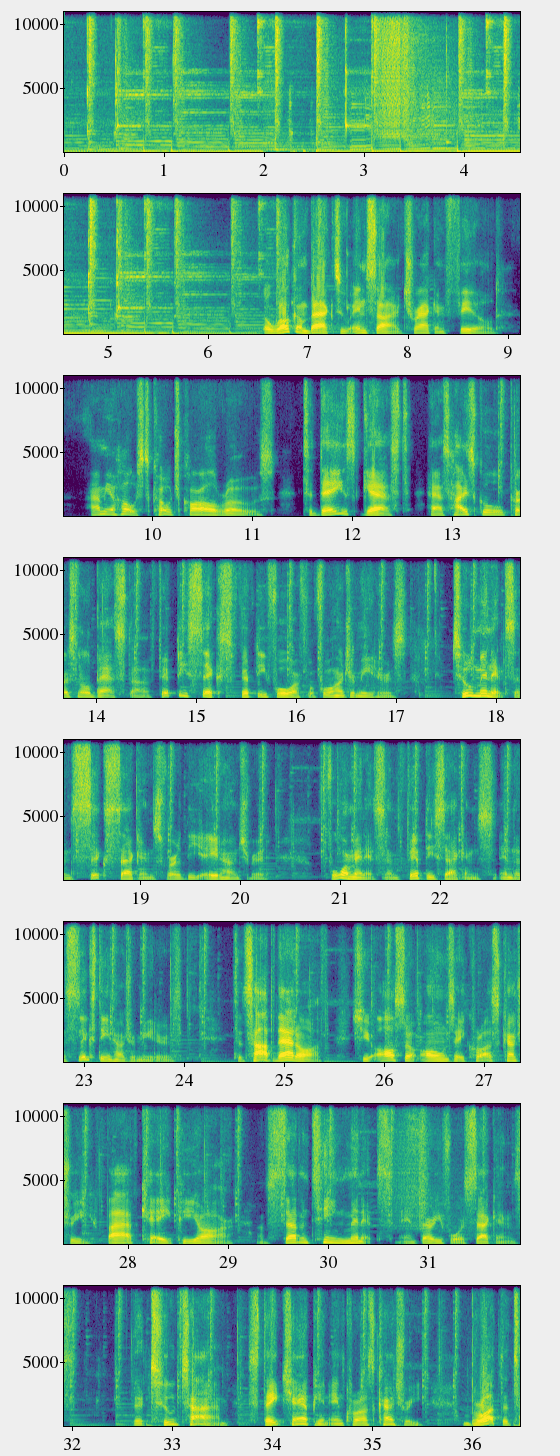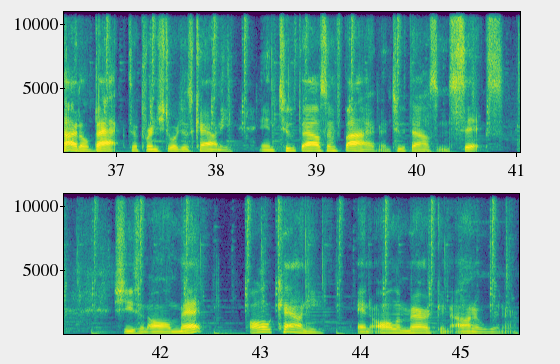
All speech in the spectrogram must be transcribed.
So, welcome back to Inside Track and Field. I'm your host, Coach Carl Rose. Today's guest has high school personal best of 56 54 for 400 meters, 2 minutes and 6 seconds for the 800, 4 minutes and 50 seconds in the 1600 meters. To top that off, she also owns a cross country 5K PR of 17 minutes and 34 seconds. The two time state champion in cross country brought the title back to Prince George's County in 2005 and 2006. She's an All Met, All County, and All American honor winner.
